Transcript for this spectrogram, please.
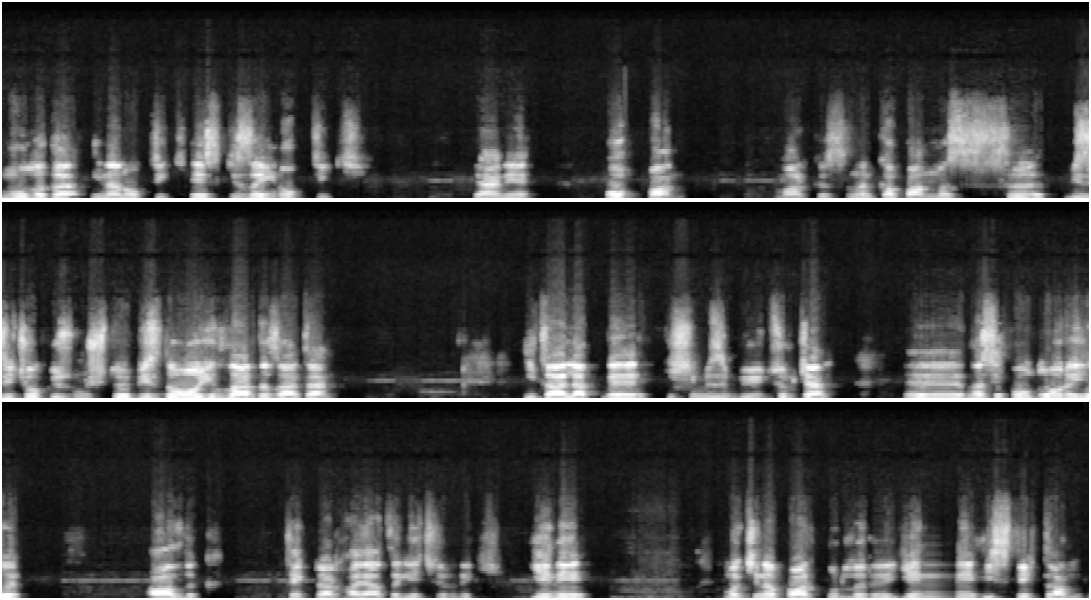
Muğla'da İnan Optik, eski Zayin Optik yani Oppan markasının kapanması bizi çok üzmüştü. Biz de o yıllarda zaten ithalat ve işimizi büyütürken e, nasip oldu orayı aldık. Tekrar hayata geçirdik. Yeni makine parkurları, yeni istihdam,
